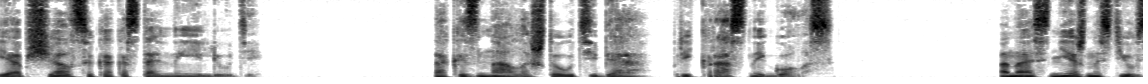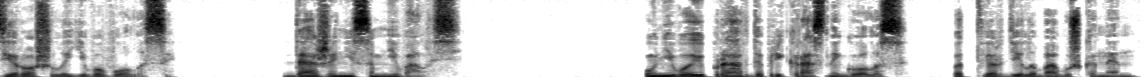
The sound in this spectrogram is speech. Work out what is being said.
и общался, как остальные люди. Так и знала, что у тебя прекрасный голос. Она с нежностью взъерошила его волосы. Даже не сомневалась. «У него и правда прекрасный голос», — подтвердила бабушка Нэн.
